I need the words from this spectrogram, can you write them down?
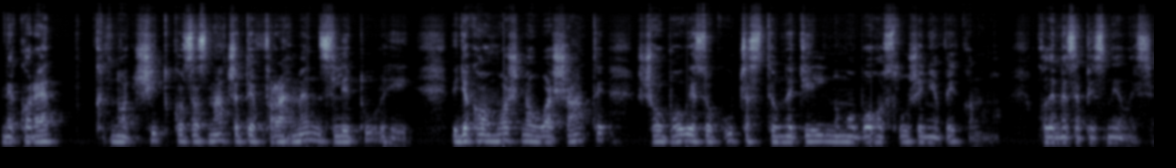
некоректно чітко зазначити фрагмент з літургії, від якого можна вважати, що обов'язок участи в недільному богослуженні виконано, коли ми запізнилися.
